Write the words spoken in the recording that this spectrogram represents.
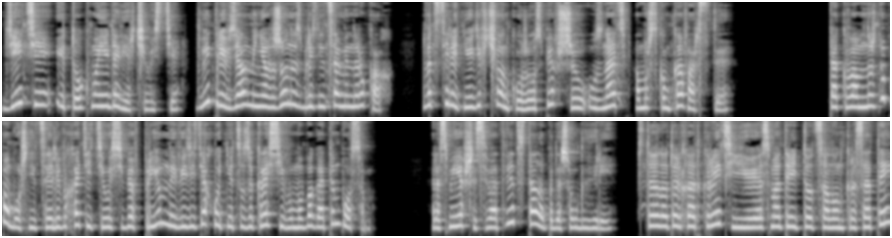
Дети – итог моей доверчивости. Дмитрий взял меня в жены с близнецами на руках. Двадцатилетнюю девчонку, уже успевшую узнать о мужском коварстве. Так вам нужна помощница или вы хотите у себя в приемной видеть охотницу за красивым и богатым боссом? Рассмеявшись в ответ, встал и подошел к двери. Стоило только открыть ее и осмотреть тот салон красоты,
